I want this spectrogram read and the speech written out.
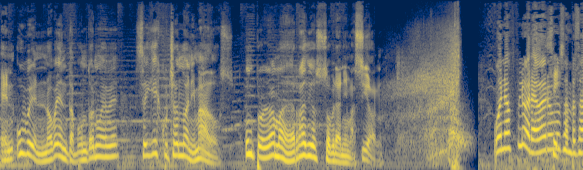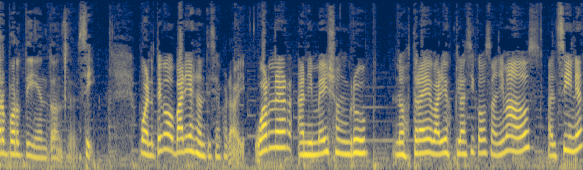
En V90.9 seguí escuchando Animados, un programa de radio sobre animación. Bueno, Flora, a ver, Sí. vamos a empezar por ti entonces. Sí. Bueno, tengo varias noticias para hoy. Warner Animation Group nos trae varios clásicos animados al cine.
